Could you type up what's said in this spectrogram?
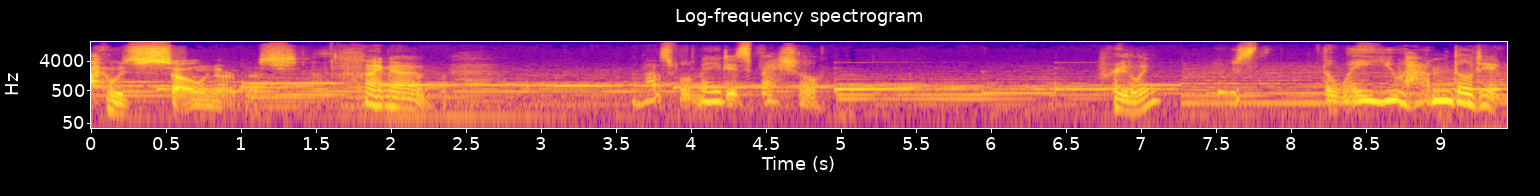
I was so nervous. I know. And that's what made it special. Really? It was the way you handled it.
